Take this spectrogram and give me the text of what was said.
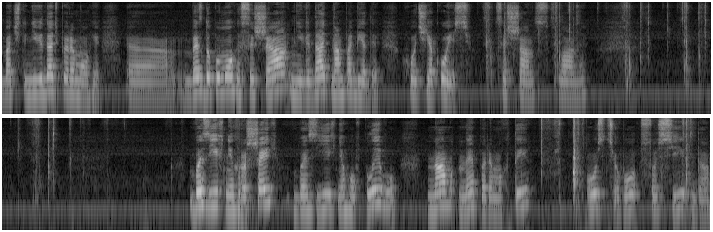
Бачите, не віддать перемоги. Е, Без допомоги США не віддать нам побіди. Хоч якоїсь. Це шанс, плани. Без їхніх грошей, без їхнього впливу нам не перемогти ось цього сусіда.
